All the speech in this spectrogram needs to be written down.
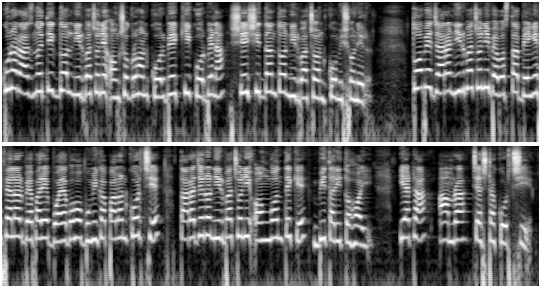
কোনো রাজনৈতিক দল নির্বাচনে অংশগ্রহণ করবে কি করবে না, সেই সিদ্ধান্ত নির্বাচন কমিশনের। তবে যারা নির্বাচনী ব্যবস্থা ভেঙে ফেলার ব্যাপারে ভয়াবহ ভূমিকা পালন করছে, তারা যেন নির্বাচনী অঙ্গন থেকে বিতাড়িত হয়। এটা আমরা চেষ্টা করছি।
